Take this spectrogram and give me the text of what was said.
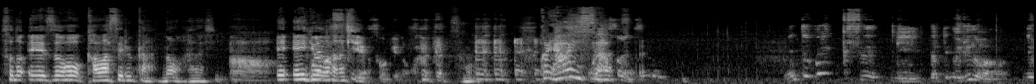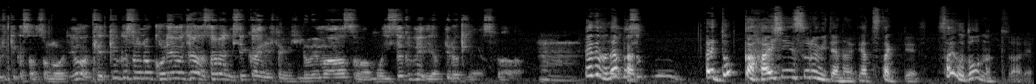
その映像を買わせるかの話。あえ、営業の話。そういうのこれやばいっすよ俺はそうですネットフリックスにだって売るのは売るっていうかさその要は結局そのこれをじゃあさらに世界の人に広めますはもう一作目でやってるわけじゃないですか。うん。え、でもなんかそ、あれ、どっか配信するみたいなのやってたっけ？最後どうなってた？あれ。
